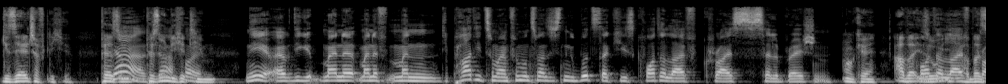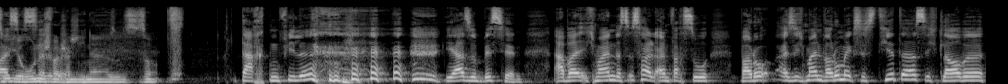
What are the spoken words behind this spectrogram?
gesellschaftliche, Persön Ja, persönliche klar. Themen. Nee, äh, die, meine, meine, mein, die Party zu meinem 25. Geburtstag hieß Quarterlife Crisis Celebration. Okay, aber so, aber so ironisch wahrscheinlich, ne? Also so. Dachten viele. ja, so ein bisschen. Aber ich meine, das ist halt einfach so, warum, also ich meine, warum existiert das? Ich glaube,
